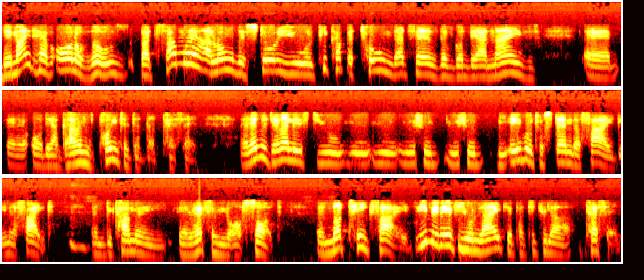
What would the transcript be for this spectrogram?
They might have all of those, but somewhere along the story, you will pick up a tone that says they've got their knives uh, uh, or their guns pointed at that person. And as a journalist, you, you, you, you should you should be able to stand aside in a fight and become a, a referee of sort and not take sides, even if you like a particular person,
